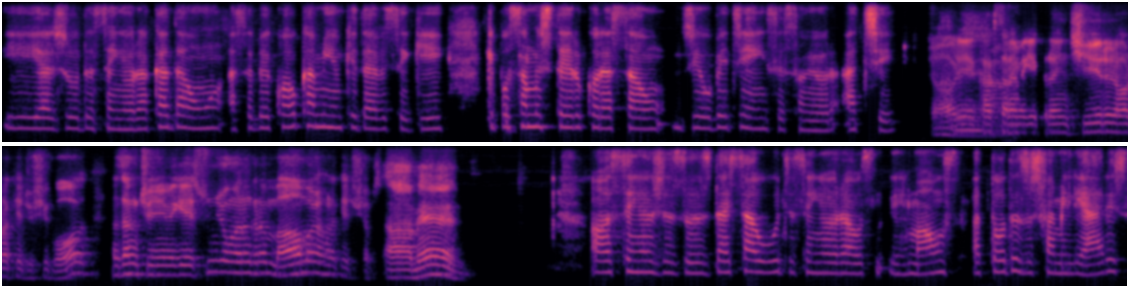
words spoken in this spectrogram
e ajuda, Senhor, a cada um a saber qual o caminho que deve seguir, que possamos ter o coração de obediência, Senhor, a Ti. 자, 우리 아멘. 각 사람에게 그런 지혜를 허락해 주시고 항상 주님에게 순종하는 그런 마음을 허락해 주시옵소서. 아멘. Ó Senhor Jesus, dai saúde, Senhor, aos irmãos, a todos os familiares,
